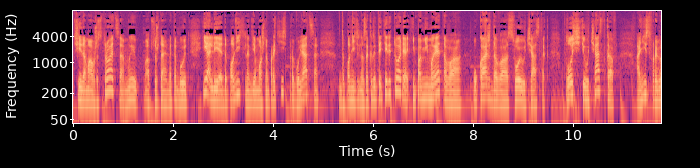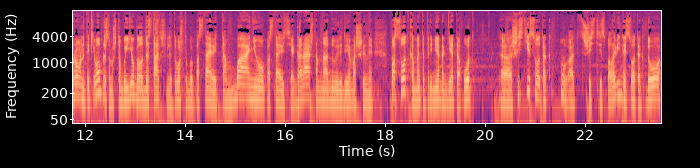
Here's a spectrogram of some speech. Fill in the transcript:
чьи дома уже строятся, мы обсуждаем. Это будет и аллея дополнительно, где можно пройтись, прогуляться, дополнительно закрытая территория, и помимо этого у каждого свой участок. Площади участков они сформированы таким образом, чтобы ее было достаточно для того, чтобы поставить там баню, поставить себе гараж там на одну или две машины. По соткам это примерно где-то от 6 э, соток, ну, от 6,5 соток до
